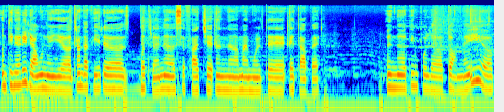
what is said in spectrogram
Întinerirea unui trandafir bătrân se face în mai multe etape. În uh, timpul uh, toamnei uh,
